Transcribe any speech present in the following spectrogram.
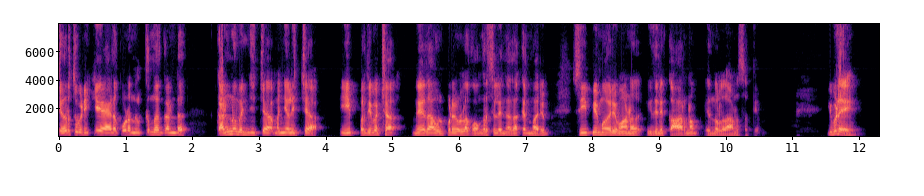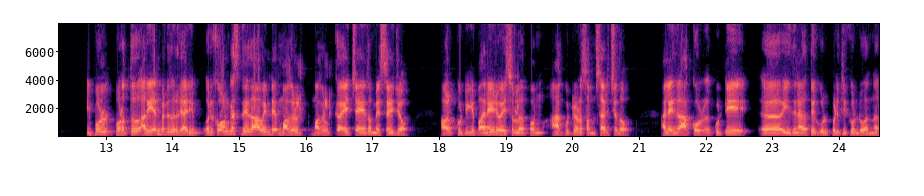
ചേർത്ത് പിടിക്കുക അയാളുടെ കൂടെ നിൽക്കുന്നത് കണ്ട് കണ്ണു മഞ്ചിച്ച മഞ്ഞളിച്ച ഈ പ്രതിപക്ഷ നേതാവ് ഉൾപ്പെടെയുള്ള കോൺഗ്രസിലെ നേതാക്കന്മാരും സി പി എമ്മുകാരുമാണ് ഇതിന് കാരണം എന്നുള്ളതാണ് സത്യം. ഇവിടെ ഇപ്പോൾ പുറത്ത് അറിയാൻ പറ്റുന്നൊരു കാര്യം ഒരു കോൺഗ്രസ് നേതാവിന്റെ മകൾ മകൾക്ക് അയച്ച ഏതോ മെസ്സേജോ അവൾ കുട്ടിക്ക് പതിനേഴ് വയസ്സുള്ളപ്പം ആ കുട്ടിയോട് സംസാരിച്ചതോ അല്ലെങ്കിൽ ആ കുട്ടിയെ ഇതിനകത്തേക്ക് ഉൾപ്പെടുത്തിക്കൊണ്ടുവന്ന്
